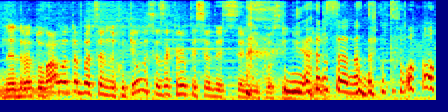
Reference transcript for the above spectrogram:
Не дратувало тебе це? Не хотілося закритися десь самі Ні, посидіти? Арсена дратувала.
